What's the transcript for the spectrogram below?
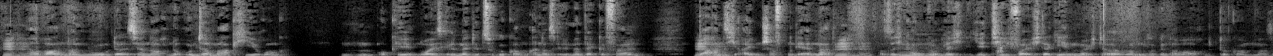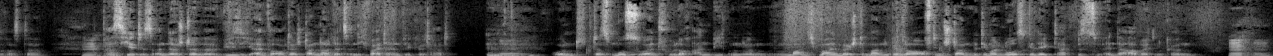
Mhm. Aber Nanu, da ist ja noch eine Untermarkierung. Mhm, okay, neues Element hinzugekommen, anderes Element weggefallen. Da mhm. haben sich Eigenschaften geändert. Mhm. Also ich kann mhm. wirklich, je tiefer ich da gehen möchte, umso genauer auch mitbekommen, also was da mhm. passiert ist an der Stelle, wie sich einfach auch der Standard letztendlich weiterentwickelt hat. Mhm. Und das muss so ein Tool auch anbieten. Und manchmal möchte man genau auf dem Stand, mit dem man losgelegt hat, bis zum Ende arbeiten können. Mhm.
